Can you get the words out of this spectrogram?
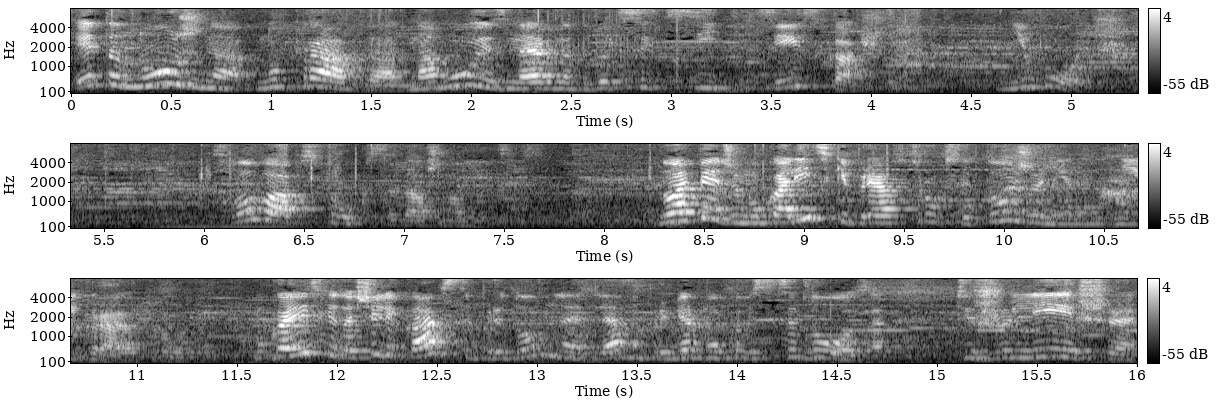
Это нужно, ну правда, одному из, наверное, 20 детей с кашлем, не больше. Слово обструкция должно быть. Но опять же, муколитики при обструкции тоже не, не играют роли. Муколитики это вообще лекарство, придуманное для, например, муковисцидоза. Тяжелейшая,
